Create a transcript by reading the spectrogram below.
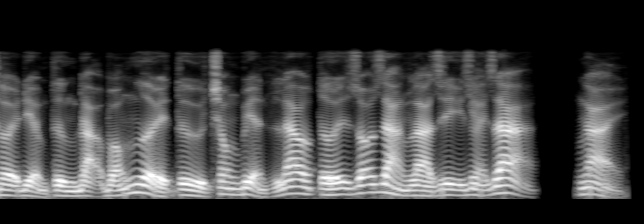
thời điểm từng đạo bóng người từ trong biển lao tới rõ ràng là gì dạy dạ ngải,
